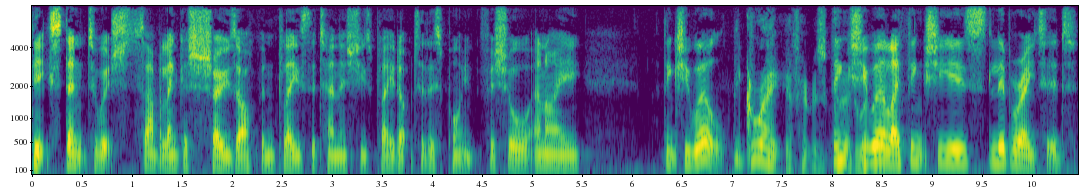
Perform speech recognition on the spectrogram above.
the extent to which Sabalenka shows up and plays the tennis she's played up to this point, for sure. And I think she will. It'd be great if it was. I think good, she will. it? I think she is liberated.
